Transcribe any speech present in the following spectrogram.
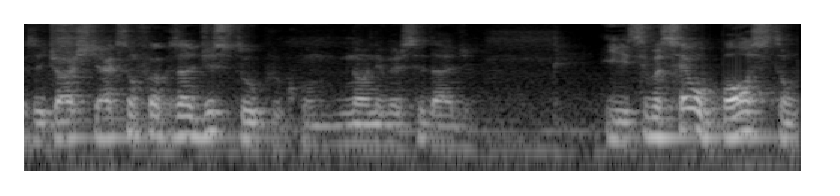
O Josh Jackson foi acusado de estupro na universidade. E se você é o Boston,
